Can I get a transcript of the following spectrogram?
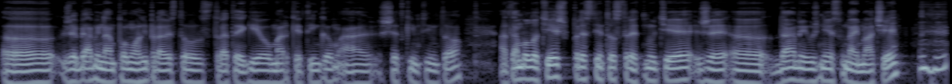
uh, že by aby nám pomohli práve s tou stratégiou, marketingom a všetkým týmto. A tam bolo tiež presne to stretnutie, že uh, dámy už nie sú najmladšie, uh-huh.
